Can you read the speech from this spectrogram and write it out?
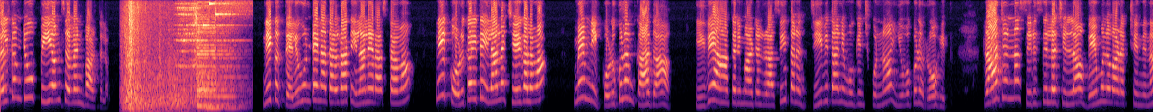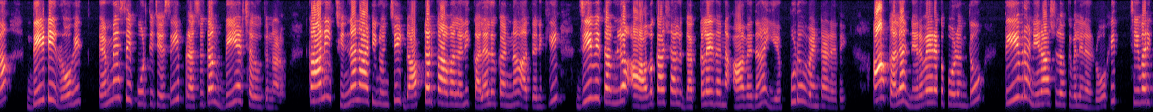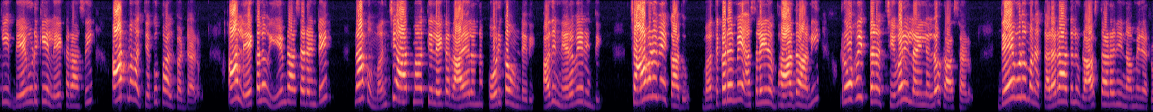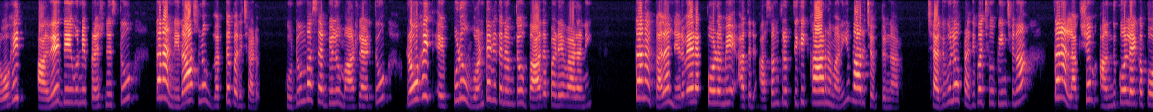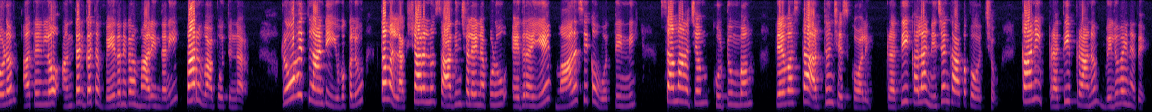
Welcome to PM seven వార్తలు నీకు తెలివి ఉంటే నా తలరాత ఇలానే రాస్తావా? నీ కొడుకైతే ఇలానే చేయగలవా? మేం నీ కొడుకులం కాదా? ఇవే ఆఖరి మాటలు రాసి తన జీవితాన్ని ముగించుకున్న యువకుడు రోహిత్. రాజన్న సిరిసిల్ల జిల్లా వేములవాడకు చెందిన డిటి రోహిత్ ఎంఎస్సి పూర్తి చేసి ప్రస్తుతం బిఎడ్ చదువుతున్నాడు. కానీ చిన్ననాటి నుంచి డాక్టర్ కావాలని కలలు కన్నా అతనికి జీవితంలో ఆ అవకాశాలు దక్కలేదన్న ఆవేదన ఎప్పుడూ వెంటాడేది. ఆ కళ నెరవేరకపోవడంతో తీవ్ర నిరాశలోకి వెళ్ళిన రోహిత్ చివరికి దేవుడికే లేఖ రాసి ఆత్మహత్యకు పాల్పడ్డాడు. ఆ లేఖలో ఏం రాశాడంటే నాకు మంచి ఆత్మహత్య లేఖ రాయాలన్న కోరిక ఉండేది. అది నెరవేరింది. చావడమే కాదు బతకడమే అసలైన బాధ అని రోహిత్ తన చివరి లైన్లలో రాశాడు. దేవుడు మన తలరాతలు రాస్తాడని నమ్మిన రోహిత్ అదే దేవుణ్ణి ప్రశ్నిస్తూ తన నిరాశను వ్యక్తపరిచాడు. కుటుంబ సభ్యులు మాట్లాడుతూ రోహిత్ ఎప్పుడూ ఒంటరితనంతో బాధపడేవాడని తన కళ నెరవేరకపోవడమే అతడి అసంతృప్తికి కారణమని వారు చెప్తున్నారు. చదువులో ప్రతిభ చూపించినా తన లక్ష్యం అందుకోలేకపోవడం అతనిలో అంతర్గత వేదనగా మారిందని వారు వాపోతున్నారు. రోహిత్ లాంటి యువకులు తమ లక్ష్యాలను సాధించలేనప్పుడు ఎదురయ్యే మానసిక ఒత్తిడిని సమాజం కుటుంబం వ్యవస్థ అర్థం చేసుకోవాలి. ప్రతి కళ నిజం కాకపోవచ్చు కానీ ప్రతి ప్రాణం విలువైనదే.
